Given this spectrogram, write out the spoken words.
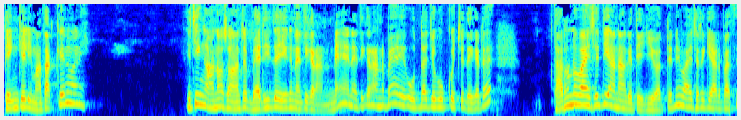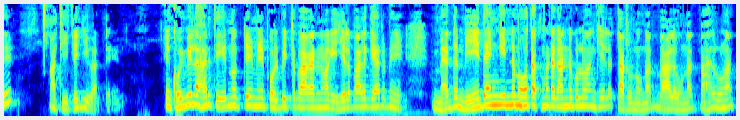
පෙන්කෙලි මතක් වෙනවනේ. ඉතින් අහනවා සාන්ත බැරිද ඒක නැති කරන්න? නෑ නැති කරන්න බෑ. ඒක උද්දච්ච කුක්කුච්ච දෙකට තරුණ වයසේදී අනාගතේ ජීවත් වෙන්නේ වයසට ගියාට පස්සේ අතීතේ ජීවත් වෙන්නේ. එන් කොයි වෙලාව හරි තේරෙනොත් මේ පොල් පිට පා ගන්න වගේ ඉහළ පාල ගියාට මේ මැද මේ දැන් ඉන්න මොහොතක් මට ගන්න පුළුවන් කියලා තරුණ වුණත් බාල වුණත් මහලු වුණත්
